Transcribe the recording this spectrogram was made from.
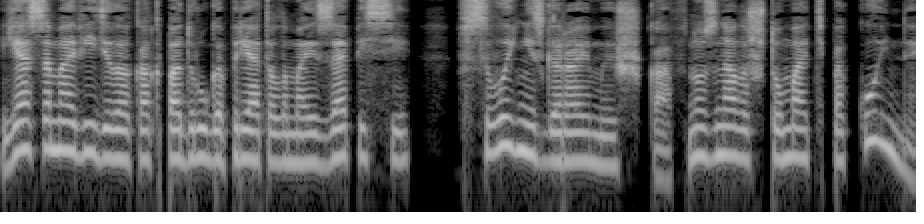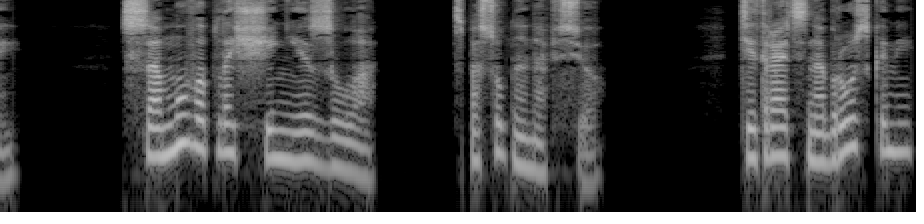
Я сама видела, как подруга прятала мои записи в свой несгораемый шкаф, но знала, что мать покойной — само воплощение зла, способна на все. Тетрадь с набросками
